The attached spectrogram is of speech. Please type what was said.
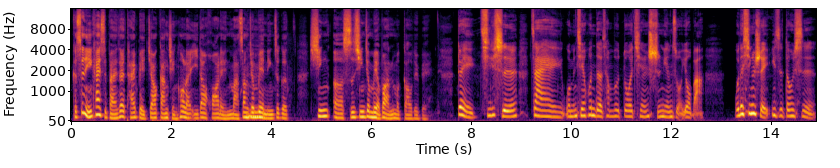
可是你一开始本来在台北教钢琴，后来移到花莲，马上就面临这个薪、呃时薪就没有办法那么高，对不对？对，其实，在我们结婚的差不多前十年左右吧，我的薪水一直都是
